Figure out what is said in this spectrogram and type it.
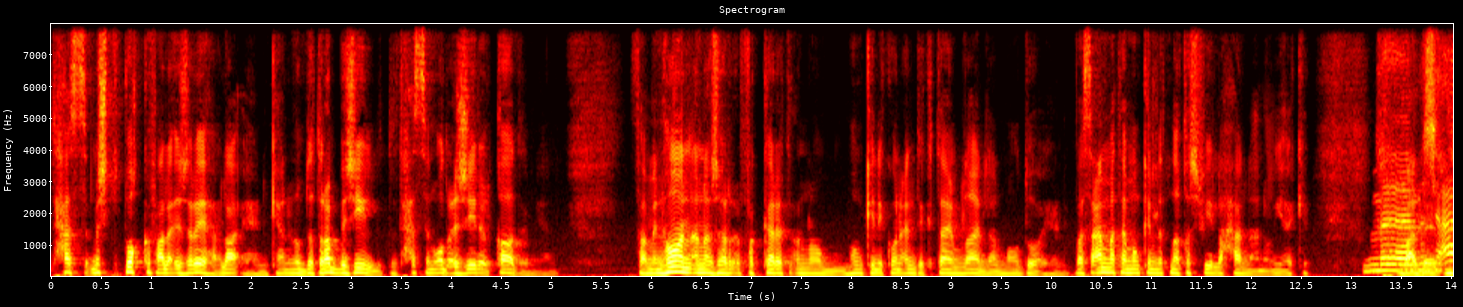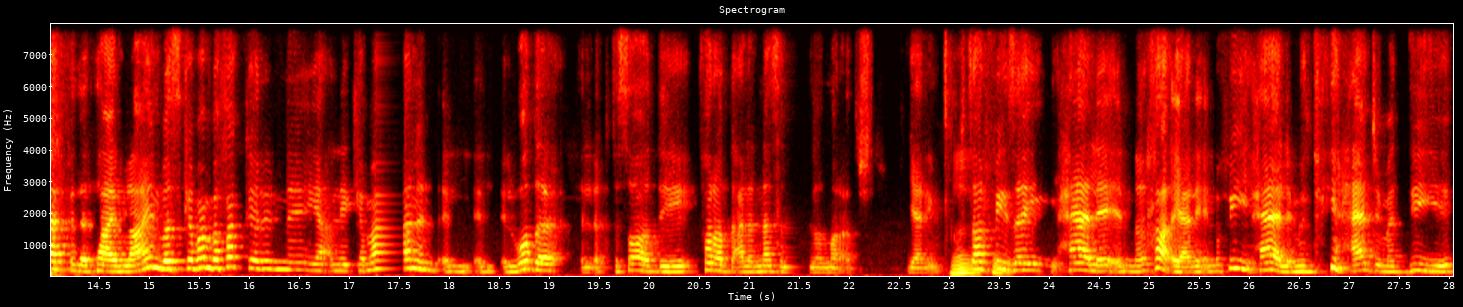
تحسن مش تتوقف على إجريها لا يعني كان إنه بدها تربي جيل تتحسن وضع الجيل القادم يعني. فمن هون أنا جر فكرت إنه ممكن يكون عندك timeline للموضوع يعني بس عامة ممكن نتناقش فيه لحالنا أنا وياك. مش عارفة إذا timeline بس كمان بفكر إن يعني كمان ال ال ال الوضع الاقتصادي فرض على الناس إن المرأة تشتغل يعني. صار في زي حالة إنه خ- يعني إنه في حالة مادية حاجة مادية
